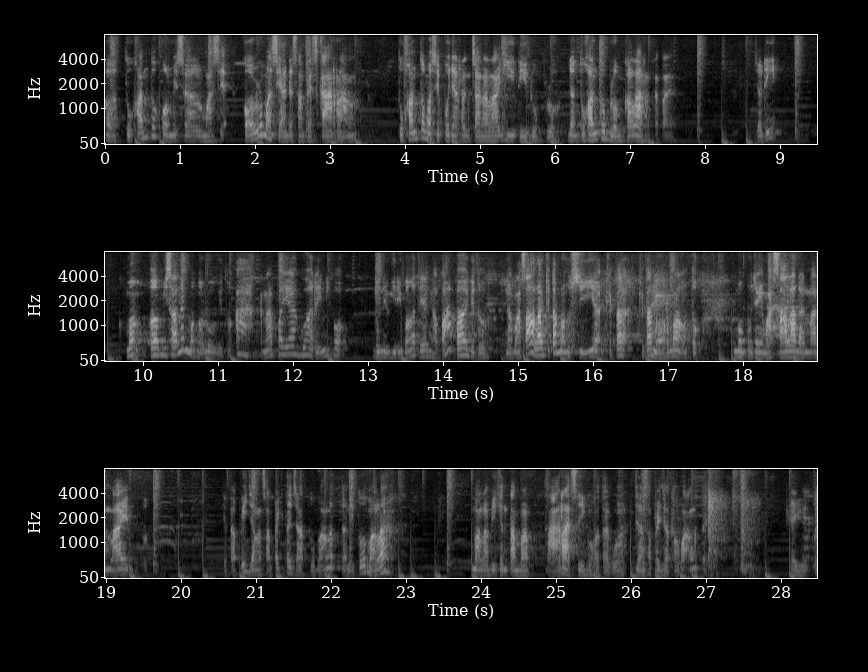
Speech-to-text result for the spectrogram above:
eh, Tuhan tuh kalau misalnya lu masih kalau lu masih ada sampai sekarang, Tuhan tuh masih punya rencana lagi di hidup lu dan Tuhan tuh belum kelar katanya. Jadi meng- eh, misalnya mengeluh gitu, ah kenapa ya gue hari ini kok gini-gini banget ya nggak apa-apa gitu, nggak masalah kita manusia, kita kita normal untuk mempunyai masalah dan lain-lain gitu. Ya tapi jangan sampai kita jatuh banget dan itu malah malah bikin tambah parah sih gua kata gue, jangan sampai jatuh banget ya. Kayak gitu.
